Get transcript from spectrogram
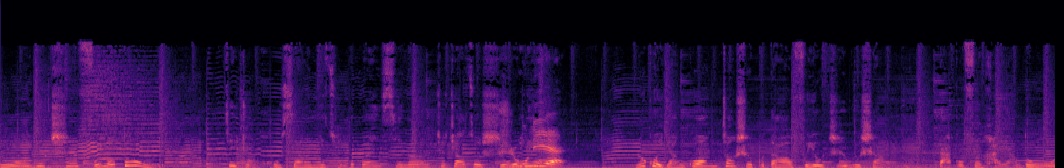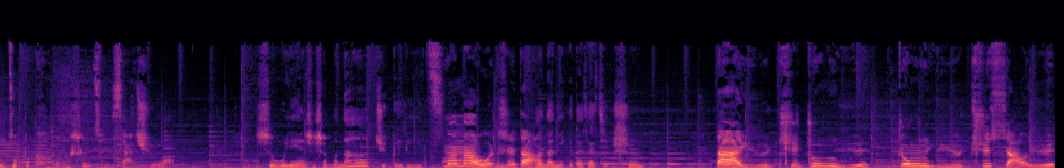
物又吃浮游动物，这种互相依存的关系呢，就叫做食物链。如果阳光照射不到浮游植物上，大部分海洋动物就不可能生存下去了。食物链是什么呢？举个例子。妈妈，我知道。好，那你给大家解释。大鱼吃中鱼。中鱼吃小鱼，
